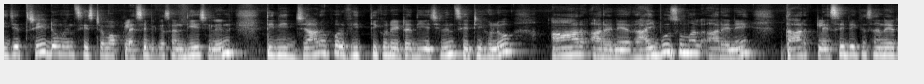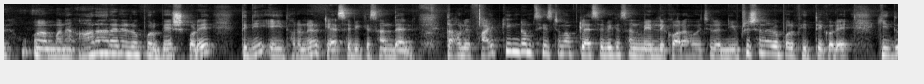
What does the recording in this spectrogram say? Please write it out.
এই যে three domain system of classification দিয়েছিলেন, তিনি যার উপর ভিত্তি করে এটা দিয়েছিলেন, সেটি হলো R R N A ribosomal R N তার ক্লাসিফিকেশানের মানে আর আর এন উপর বেশ করে তিনি এই ধরনের ক্লাসিফিকেশান দেন। তাহলে five kingdom system of classification mainly করা হয়েছিল নিউট্রিশনের ওপর ভিত্তি করে, কিন্তু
